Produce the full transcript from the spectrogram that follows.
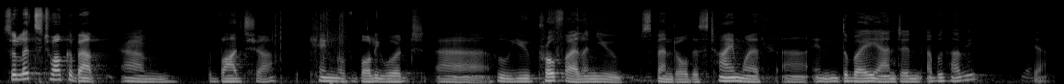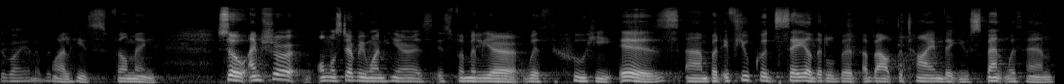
So let's talk about um, the Badshah, the king of Bollywood, uh, who you profile and you spend all this time with uh, in Dubai and in Abu Dhabi Yeah. Dubai while he's filming. So I'm sure almost everyone here is, is familiar with who he is, um, but if you could say a little bit about the time that you spent with him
